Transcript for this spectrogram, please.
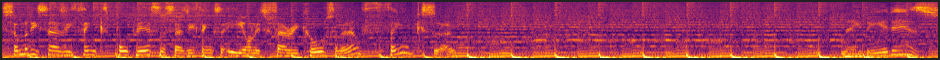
Somebody says he thinks, Paul Pearson says he thinks that Eon is Ferry Corsten. I don't think so. Maybe it is.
